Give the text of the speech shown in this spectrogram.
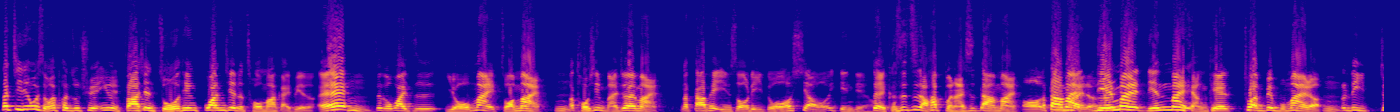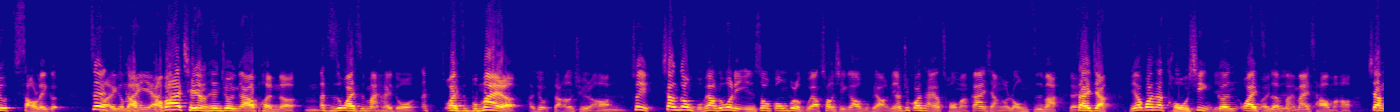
对那今天为什么会喷出去？因为你发现昨天关键的筹码改变了，哎，嗯、这个外资由卖转买，那、嗯啊、投信本来就在买。那搭配营收利多，好小哦，一点点。对，可是至少它本来是大卖，哦，大卖了，连卖连卖两天，突然变不卖了，那利就少了一个。这搞搞不好他前两天就应该要喷了，那只是外资卖太多，那外资不卖了，它就涨上去了哈。所以像这种股票，如果你营收公布的股票创新高的股票，你要去观察一下筹码。刚才讲了融资嘛，再来讲你要观察投信跟外资的买卖超嘛哈。像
